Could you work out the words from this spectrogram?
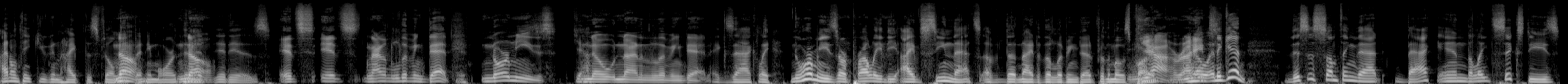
i don't think you can hype this film No. up anymore than No. it, it is it's it's Night of the Living Dead. Normies Yeah. know Night of the Living Dead. exactly normies are probably the i've seen that's of the night of the living dead for the most part Yeah, You know, right. and again this is something that back in the late 60s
